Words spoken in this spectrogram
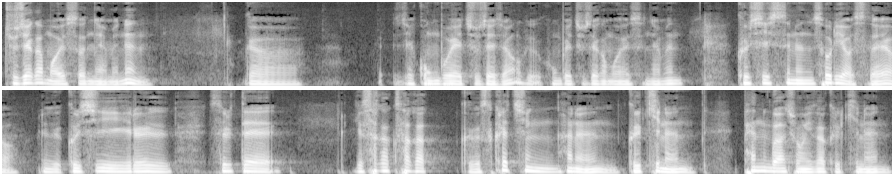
주제가 뭐였었냐면은, 그, 이제 공부의 주제죠. 그 공부의 주제가 뭐였었냐면 글씨 쓰는 소리였어요. 그리고 글씨를 쓸 때 이게 사각사각 그 스크래칭 하는 긁히는 펜과 종이가 긁히는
